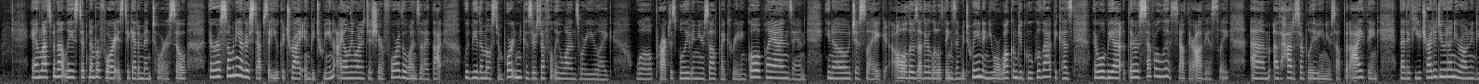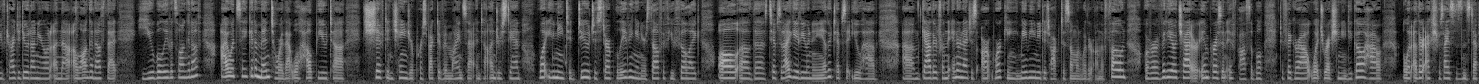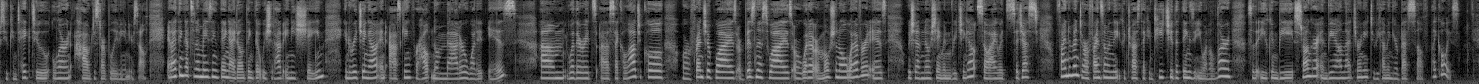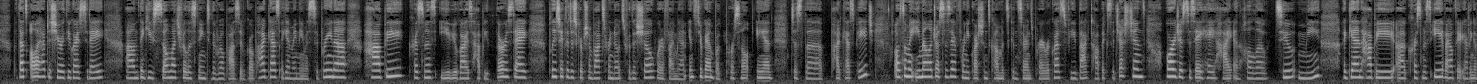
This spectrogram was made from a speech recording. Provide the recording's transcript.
And last but not least, tip number four is to get a mentor. So there are so many other steps that you could try in between. I only wanted to share four, the ones that I thought would be the most important, because there's definitely ones where you like will practice believing in yourself by creating goal plans and, you know, just like all those other little things in between. And you are welcome to Google that because there will be a, there are several lists out there, obviously, um, of how to start believing in yourself. But I think that if you try to do it on your own and you've tried to do it on your own enough, long enough that you believe it's long enough, I would say get a mentor that will help you to shift and change your perspective and mindset and to understand what you need to do to start believing in yourself if you feel like all of the tips that I gave you and any other tips that you have um, gathered from the internet just aren't working. Maybe you need to talk to someone, whether on the phone, over a video chat, or in person if possible, to figure out what direction you need to go, how, what other exercises and steps you can take to learn how to start believing in yourself. And I think that's an amazing thing. I don't think that we should have any shame in reaching out and asking for help, no matter what it is um, whether it's uh, psychological or friendship wise or business wise or whatever, emotional, whatever it is, we should have no shame in reaching out. So I would suggest find a mentor or find someone that you can trust that can teach you the things that you want to learn so that you can be stronger and be on that journey to becoming your best self, like always. But that's all I have to share with you guys today. Um, thank you so much for listening to the Real Positive Girl podcast. Again, my name is Sabrina. Happy Christmas Eve, you guys. Happy Thursday. Please check the description box for notes for the show, where to find me on Instagram, both personal and just the podcast page. Also, my email address is there for any questions, comments, concerns, prayer requests, feedback, topic suggestions, or just to say hey, hi, and hello to me. Again, happy uh, Christmas Eve. I hope that you're having a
